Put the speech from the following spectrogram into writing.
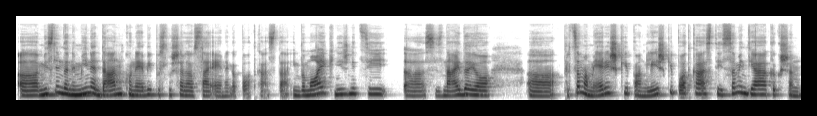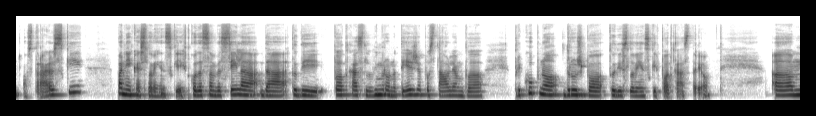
Uh, mislim, da ne mine dan, ko ne bi poslušala vsaj enega podcasta. In v moji knjižnici uh, se znajdejo uh, predvsem ameriški, pa angliški podcasti, sem in tja, kakšen avstralski, pa nekaj slovenskih. Tako da sem vesela, da tudi podcast Lovim ravnoteže postavljam v prikupno družbo tudi slovenskih podcasterjev. Um,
